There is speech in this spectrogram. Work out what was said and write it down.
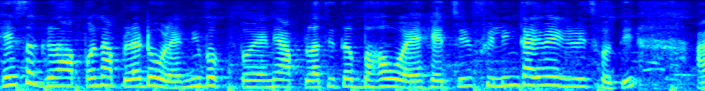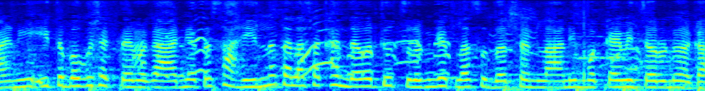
हे सगळं आपण आपल्या डोळ्यांनी बघतोय आणि आपला तिथं भाऊ आहे ह्याची फिलिंग काही वेगळीच होती. आणि इथं बघू शकताय बघा आणि आता साहिलनं त्याला असा खांद्यावरती उचलून घेतला सुदर्शनला. आणि मग काय विचारू नका.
